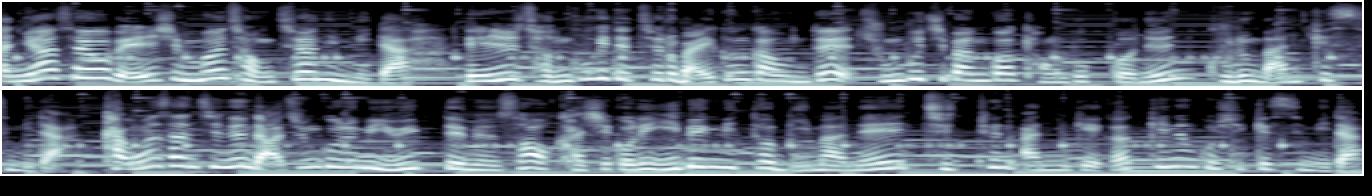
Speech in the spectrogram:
안녕하세요. 매일신문 정치현입니다. 내일 전국이 대체로 맑은 가운데 중부지방과 경북권은 구름 많겠습니다. 강원 산지는 낮은 구름이 유입되면서 가시거리 200m 미만의 짙은 안개가 끼는 곳이 있겠습니다.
